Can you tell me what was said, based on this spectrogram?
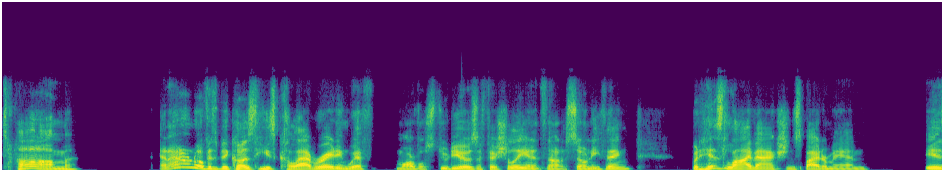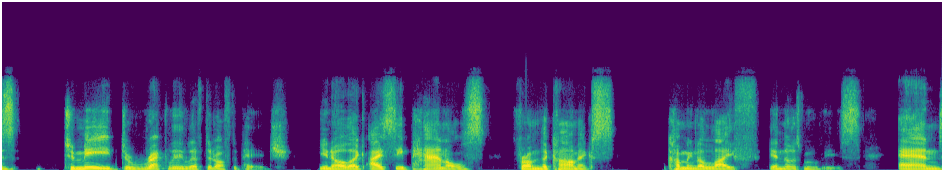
Tom, and I don't know if it's because he's collaborating with Marvel Studios officially and it's not a Sony thing, but his live action Spider Man is to me directly lifted off the page. You know, like I see panels from the comics coming to life in those movies. And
